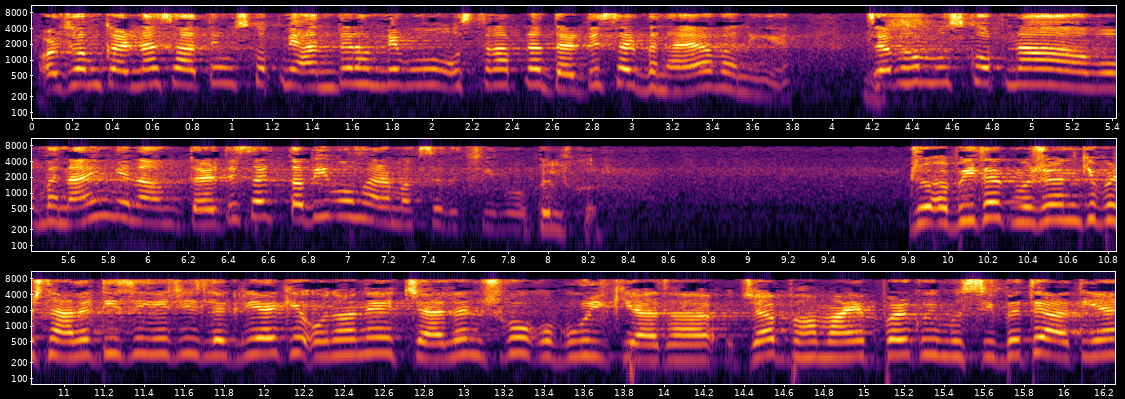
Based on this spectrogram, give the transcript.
اور جو ہم کرنا چاہتے ہیں اس کو اپنے اندر ہم نے وہ اس طرح اپنا درد سر بنایا ہوا نہیں ہے۔ جب ہم اس کو اپنا وہ بنائیں گے نا درد سر تبھی وہ ہمارا مقصد اچیو ہو بالکل۔ جو ابھی تک مجھے ان کی پرسنالٹی سے یہ چیز لگ رہی ہے کہ انہوں نے چیلنج کو قبول کیا تھا۔ جب ہمارے پر کوئی مصیبتیں آتی ہیں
